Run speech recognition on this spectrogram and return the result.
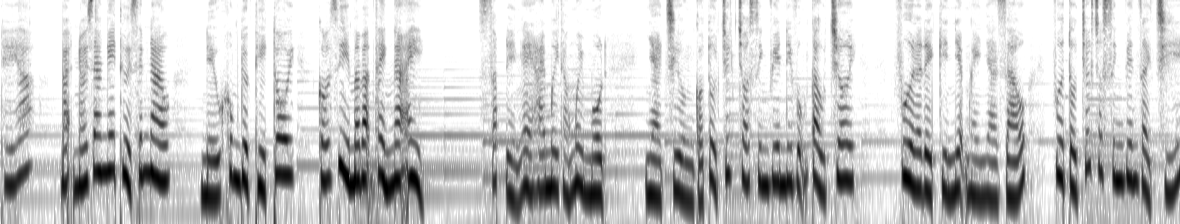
Thế á, bạn nói ra nghe thử xem nào. Nếu không được thì thôi, có gì mà bạn phải ngại. Sắp đến ngày 20 tháng 11, nhà trường có tổ chức cho sinh viên đi Vũng Tàu chơi. Vừa là để kỷ niệm ngày nhà giáo, vừa tổ chức cho sinh viên giải trí.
